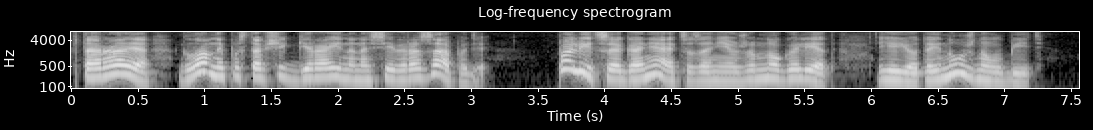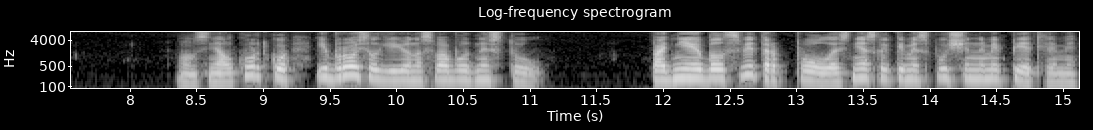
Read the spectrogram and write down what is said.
вторая — главный поставщик героина на северо-западе. Полиция гоняется за ней уже много лет, ее-то и нужно убить. Он снял куртку и бросил ее на свободный стул. Под нею был свитер пола с несколькими спущенными петлями.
